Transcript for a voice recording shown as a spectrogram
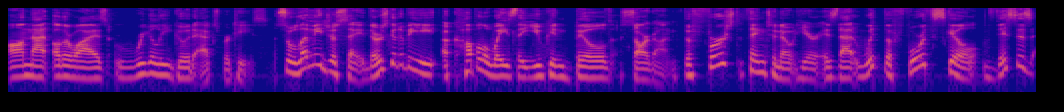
on that otherwise really good expertise. So let me just say there's going to be a couple of ways that you can build Sargon. The first thing to note here is that with the fourth skill this is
